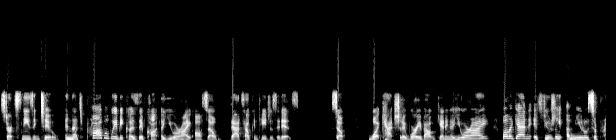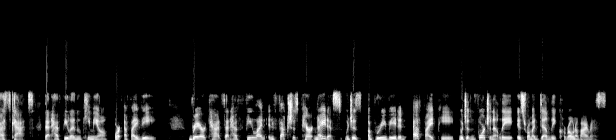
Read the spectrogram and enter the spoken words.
starts sneezing too. And that's probably because they've caught a URI also. That's how contagious it is. So, what cat should I worry about getting a URI? Well, again, it's usually immunosuppressed cats that have feline leukemia or FIV, rare cats that have feline infectious peritonitis, which is abbreviated FIP, which unfortunately is from a deadly coronavirus.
